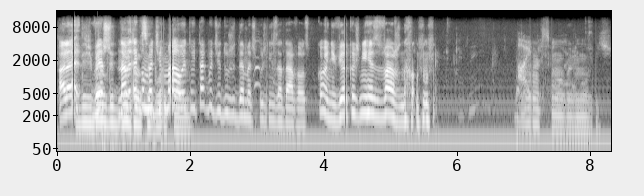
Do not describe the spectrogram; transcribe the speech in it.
Ale Kiedyś wiesz, będzie nawet jak dużą on będzie cebulką. mały, to i tak będzie duży damage później zadawał. Spokojnie, wielkość nie jest ważna. Jak ty mogłeś mówić?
